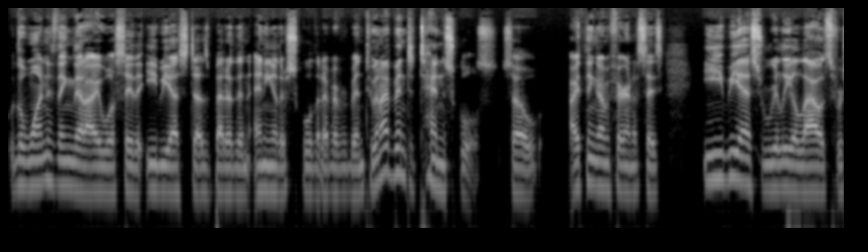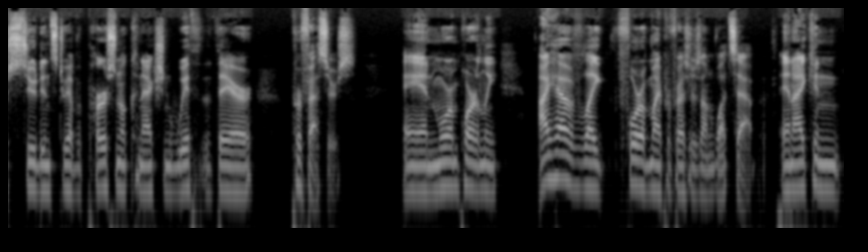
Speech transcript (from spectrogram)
the one thing that I will say that EBS does better than any other school that I've ever been to, and I've been to ten schools, so I think I'm fair enough to say, EBS really allows for students to have a personal connection with their professors, and more importantly, I have like four of my professors on WhatsApp, and I can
